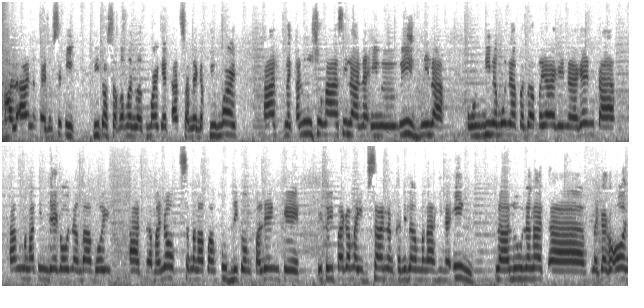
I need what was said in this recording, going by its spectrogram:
pahalaan ng Quezon City dito sa Commonwealth Market at sa Mega Q Mart at nag-anunsyo nga sila na i-waive nila kung hindi na muna pagbabayarin na renta ang mga tindero ng baboy at manok sa mga pampublikong palengke. Ito'y para maibsan ang kanilang mga hinaing lalo na nga uh, nagkaroon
